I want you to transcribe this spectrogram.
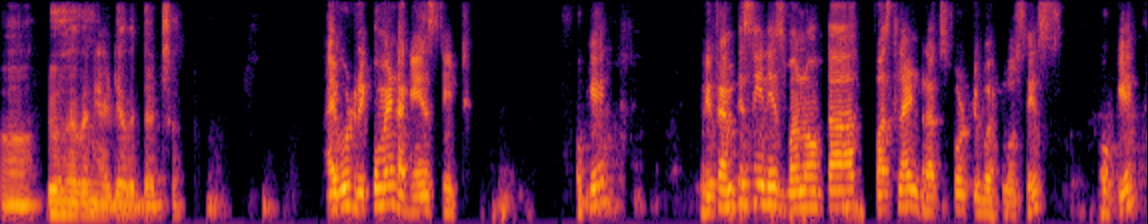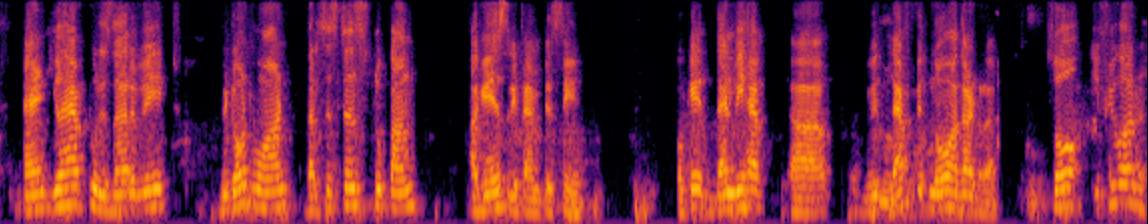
uh, do you have any idea with that, sir? I would recommend against it. Okay. Rifampicin is one of the first line drugs for tuberculosis okay? And you have to reserve it we don't want the resistance to come against rifampicin. Okay? Then we have uh, we left with no other drug. So if your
